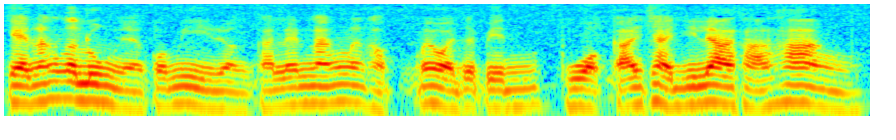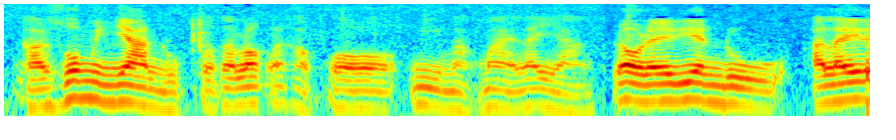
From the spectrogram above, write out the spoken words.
แกนนังตะลุงเนี่ยก็มีเรื่องการเล่นนั่งนะครับ ไม่ว่าจะเป็นพวกการใช้ยีราท่าทาง การสวมวิญญาณลูกตัวตลกนะครับ ก็มีมากมายหลายอย่าง เราได้เรียนรู้อะไรห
